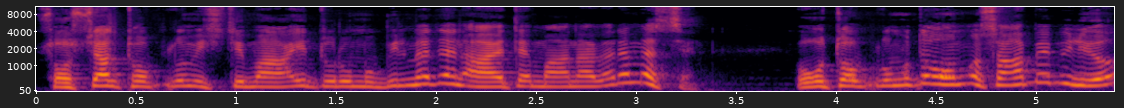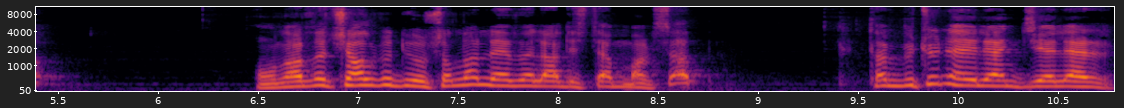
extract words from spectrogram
Sosyal toplum, içtimai durumu bilmeden ayete mana veremezsin. O toplumu da onunla sahabe biliyor. Onlar da çalgı diyorsalar evvel hadisten maksat. Tabi bütün eğlenceler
